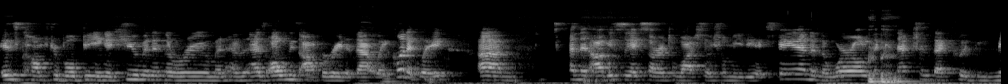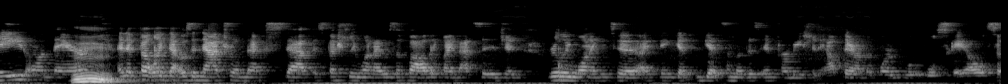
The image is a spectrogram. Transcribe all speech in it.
is comfortable being a human in the room and have, has always operated that way clinically. Um, and then obviously I started to watch social media expand and the world, and the connections that could be made on there. Mm. And it felt like that was a natural next step, especially when I was evolving my message and really wanting to, I think, get, get some of this information out there on the more global scale. So,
